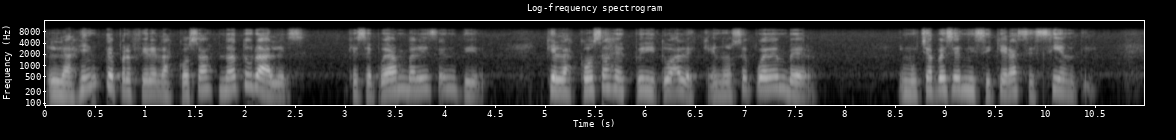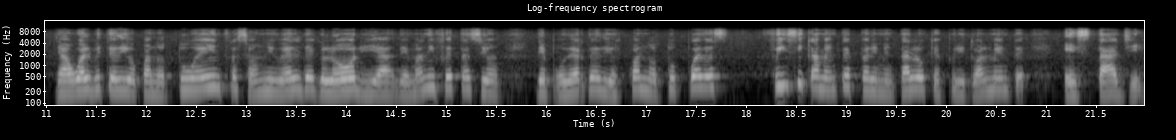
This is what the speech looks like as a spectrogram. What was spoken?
la gente prefiere las cosas naturales que se puedan ver y sentir que las cosas espirituales que no se pueden ver y muchas veces ni siquiera se siente. Ya vuelvo y te digo, cuando tú entras a un nivel de gloria, de manifestación, de poder de Dios, cuando tú puedes físicamente experimentar lo que espiritualmente está allí.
